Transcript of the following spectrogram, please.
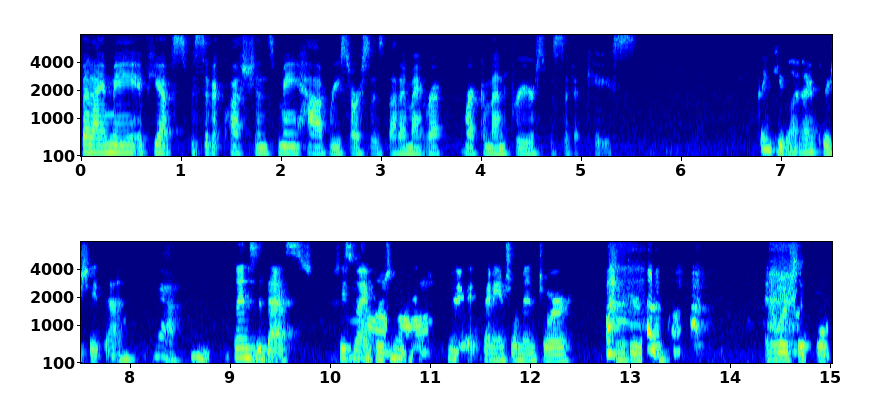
but I may, if you have specific questions, may have resources that I might rec- recommend for your specific case. Thank you, Lynn. I appreciate that. Yeah. Lynn's the best. She's my Aww. personal financial mentor and worshipful.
